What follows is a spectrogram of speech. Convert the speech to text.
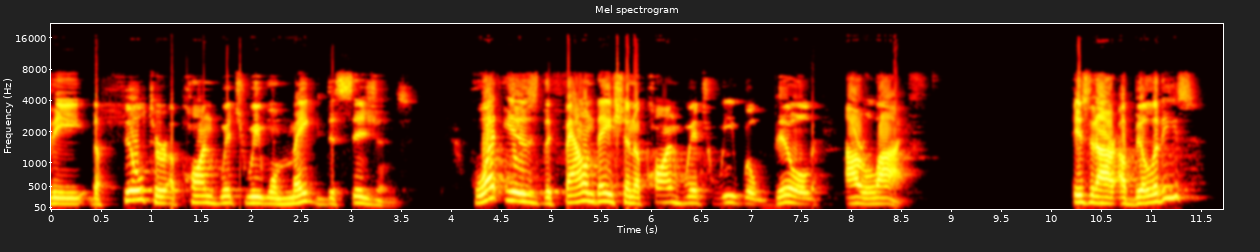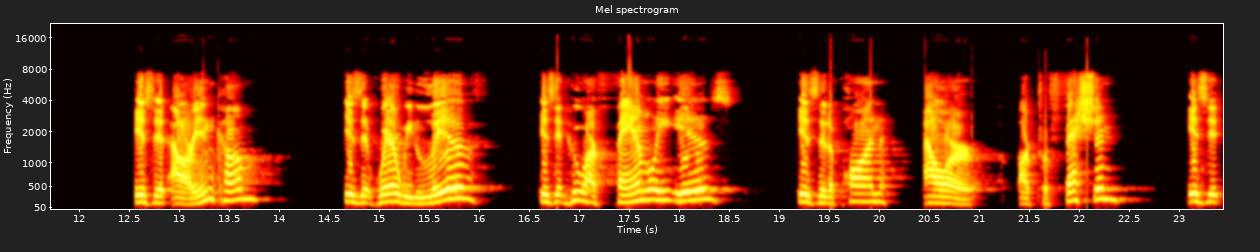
the, the filter upon which we will make decisions? What is the foundation upon which we will build our life? Is it our abilities? Is it our income? Is it where we live? Is it who our family is? Is it upon our, our profession? Is it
